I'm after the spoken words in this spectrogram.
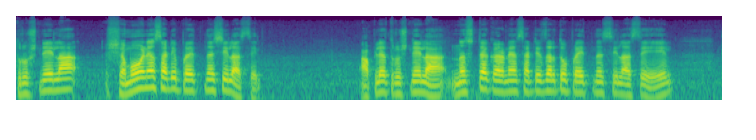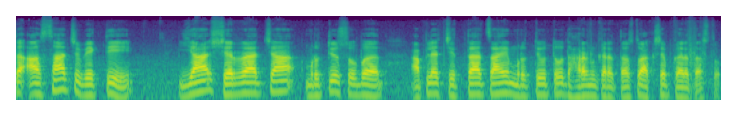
तृष्णेला शमवण्यासाठी प्रयत्नशील असेल आपल्या तृष्णेला नष्ट करण्यासाठी जर तो प्रयत्नशील असेल तर असाच व्यक्ती या शरीराच्या मृत्यूसोबत आपल्या चित्ताचाही मृत्यू तो धारण करत असतो आक्षेप करत असतो.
